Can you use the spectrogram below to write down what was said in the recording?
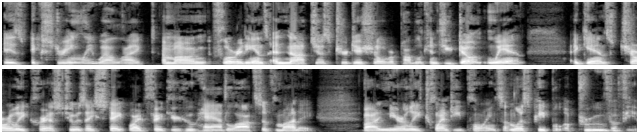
is extremely well liked among Floridians and not just traditional Republicans. You don't win against Charlie Crist, who is a statewide figure who had lots of money, by nearly 20 points unless people approve of you.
